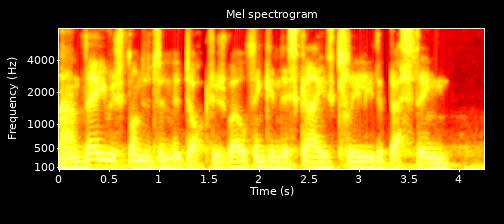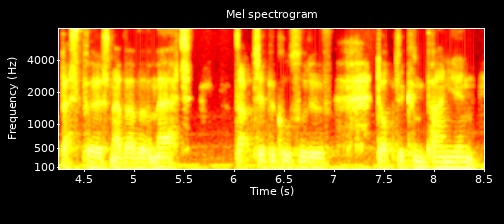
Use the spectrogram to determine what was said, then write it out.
and they responded to the Doctor as well, thinking this guy is clearly the best thing, best person I've ever met. That typical sort of doctor companion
